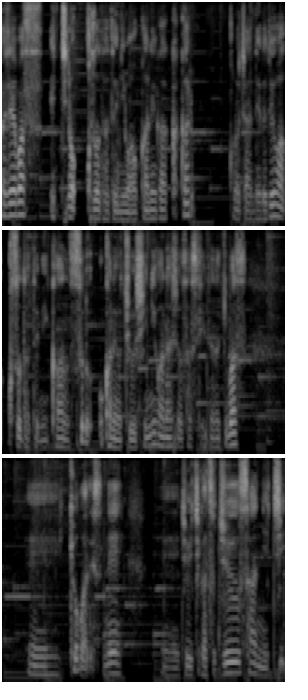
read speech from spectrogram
はようございます。エッチの子育てにはお金がかかる。このチャンネルでは子育てに関するお金を中心にお話をさせていただきます。えー今日はですね、11月13日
